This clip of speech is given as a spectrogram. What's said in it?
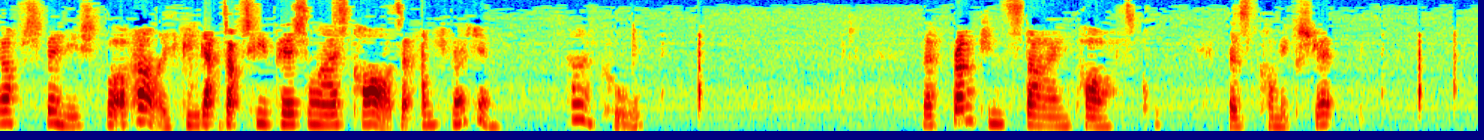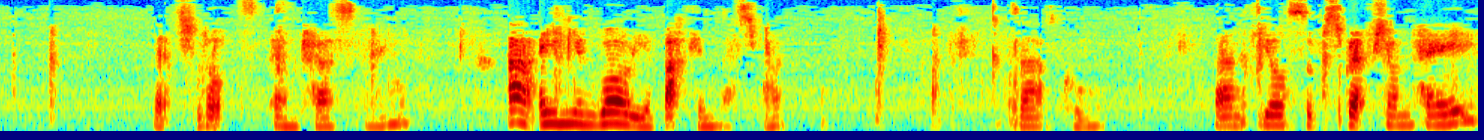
Offer's finished, but apparently you can get Doctor Who personalised cards at Funky Pigeon. Kinda cool. The Frankenstein particle is a comic strip which looks interesting. Ah, Amy and Rory are back in this one. So that's cool. Then your subscription page.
